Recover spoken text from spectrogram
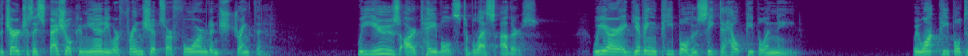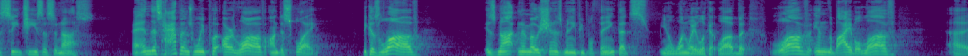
The church is a special community where friendships are formed and strengthened. We use our tables to bless others. We are a giving people who seek to help people in need. We want people to see Jesus in us. And this happens when we put our love on display. Because love is not an emotion, as many people think. That's you know, one way to look at love. But love in the Bible, love uh,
